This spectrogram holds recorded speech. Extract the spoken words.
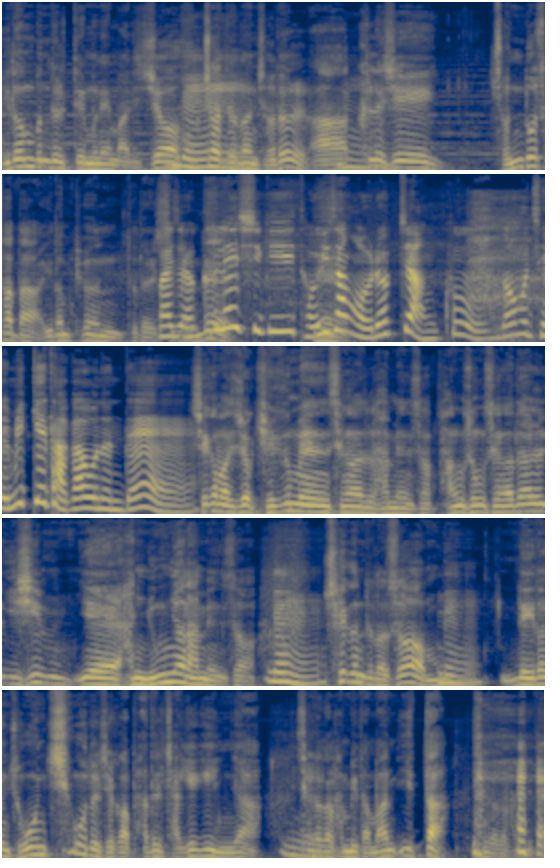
이런 분들 때문에 말이죠. 네. 혹자 되던 저를 아 네. 클래식 전도사다 이런 표현들을 맞아요. 쓰는데 클래식이 더 네. 이상 어렵지 않고 너무 재밌게 다가오는데 제가 말이죠 개그맨 생활을 하면서 방송 생활을 20예 한 6년 하면서 네. 최근 들어서 뭐 네. 내 이런 좋은 칭호를 제가 받을 자격이 있냐 네. 생각을 합니다만 있다 생각을 합니다.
